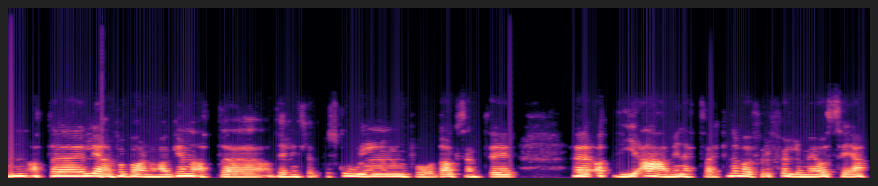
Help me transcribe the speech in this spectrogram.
inn at uh, lederen for barnehagen, at uh, avdelingsleder på skolen, på dagsenter, uh, at de er med i nettverkene bare for å følge med og se uh,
